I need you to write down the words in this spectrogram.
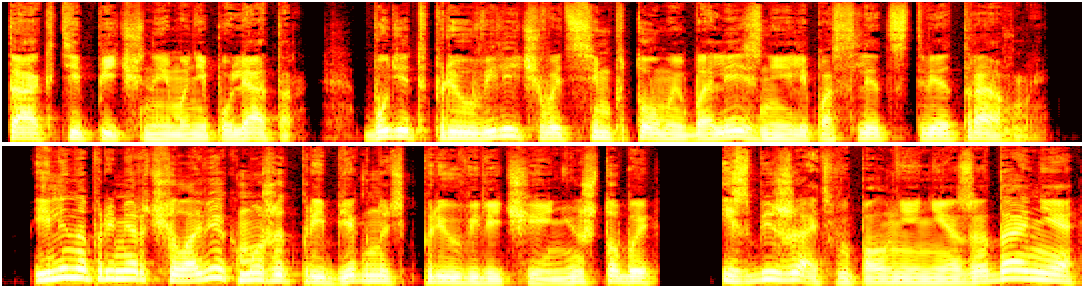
Так типичный манипулятор будет преувеличивать симптомы болезни или последствия травмы. Или, например, человек может прибегнуть к преувеличению, чтобы избежать выполнения задания,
